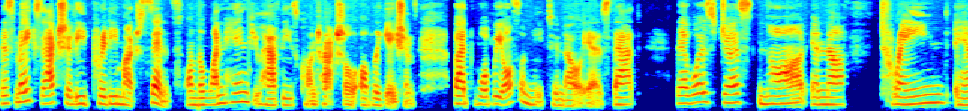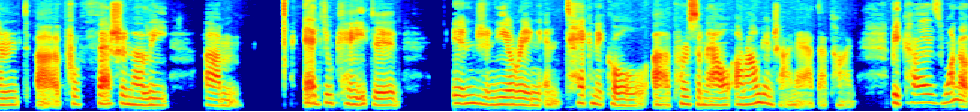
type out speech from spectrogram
this makes actually pretty much sense. On the one hand, you have these contractual obligations. But what we also need to know is that there was just not enough trained and uh, professionally um, educated engineering and technical uh, personnel around in China at that time. Because one of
